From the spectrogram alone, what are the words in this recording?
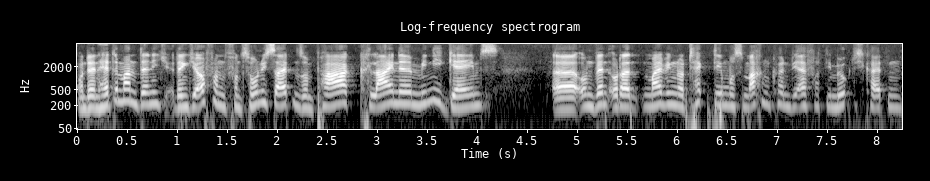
Und dann hätte man, denke ich, denk ich auch von, von Sonys Seiten so ein paar kleine Minigames äh, und wenn, oder meinetwegen nur Tech-Demos machen können, die einfach die Möglichkeiten,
